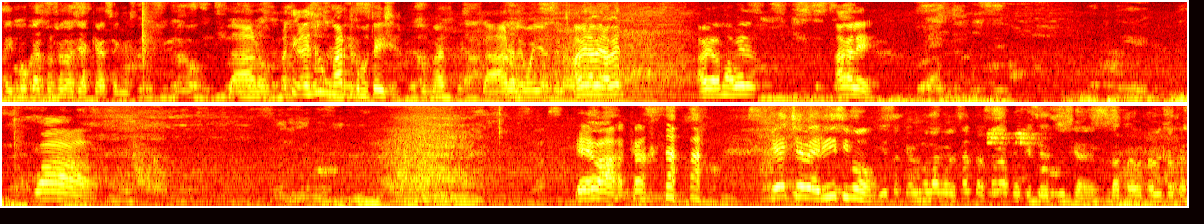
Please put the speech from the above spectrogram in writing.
Hay pocas personas ya que hacen esto. Claro. Eso es un arte, como usted dice. Es un arte. Claro. Le voy a hacer A ver, a ver, a ver. A ver, vamos a ver. Hágale. Wow. Qué bacán. Qué chéverísimo. Y eso que no le hago de salta sola porque se ensucia. También toca.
